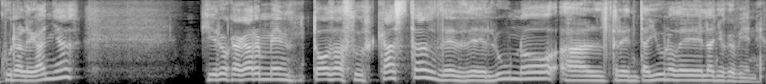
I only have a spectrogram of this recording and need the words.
cura Legañas. Quiero cagarme todas sus castas desde el 1 al 31 del año que viene.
